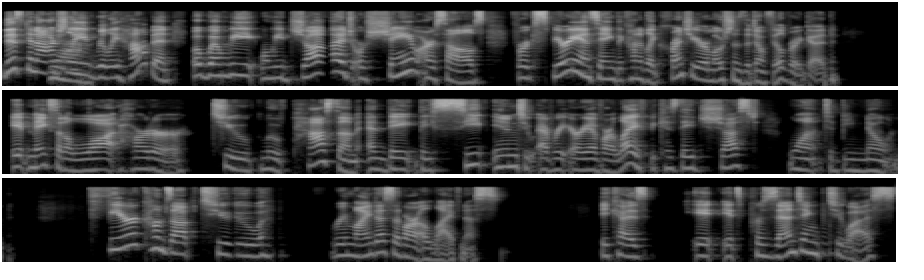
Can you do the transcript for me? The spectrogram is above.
this can actually yeah. really happen. But when we when we judge or shame ourselves for experiencing the kind of like crunchier emotions that don't feel very good, it makes it a lot harder to move past them and they they seep into every area of our life because they just want to be known. Fear comes up to remind us of our aliveness because it it's presenting to us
